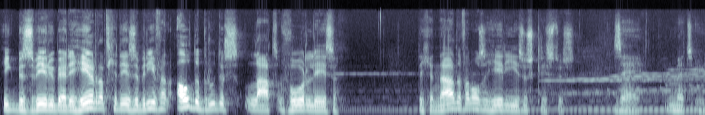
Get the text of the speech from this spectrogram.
Ik bezweer u bij de Heer dat je deze brief aan al de broeders laat voorlezen. De genade van onze Heer Jezus Christus zij met u.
